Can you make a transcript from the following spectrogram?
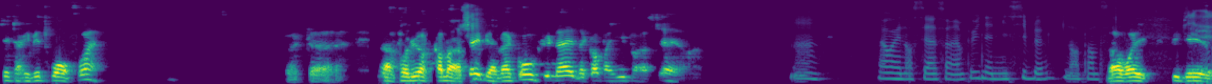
C'est arrivé trois fois. Fait que, il a fallu recommencer, puis il n'y avait aucune aide de compagnie forestière. Mmh. Ah ouais, non, c'est un peu inadmissible d'entendre ça. Ah oui, puis des,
